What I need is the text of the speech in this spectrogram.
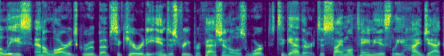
Police and a large group of security industry professionals worked together to simultaneously hijack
